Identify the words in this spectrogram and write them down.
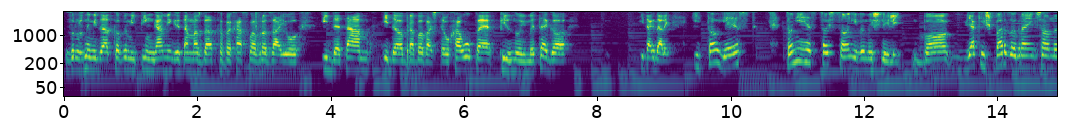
z różnymi dodatkowymi pingami, gdzie tam masz dodatkowe hasła w rodzaju idę tam, idę obrabować tę chałupę, pilnujmy tego i tak dalej. I to jest, to nie jest coś, co oni wymyślili, bo jakiś bardzo ograniczony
